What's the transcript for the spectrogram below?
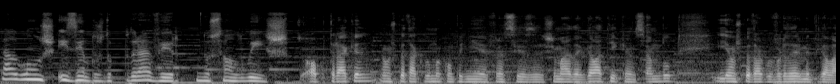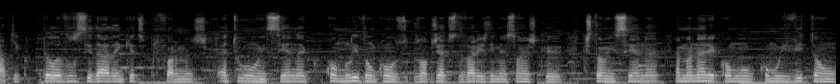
dá alguns exemplos do que poderá ver no São Luís. Optraken é um espetáculo de uma companhia francesa chamada Galactic Ensemble e é um espetáculo verdadeiramente galáctico. Pela velocidade em que estes performers atuam em cena, como lidam com os, objetos de várias dimensões que, que, estão em cena, a maneira como, como evitam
